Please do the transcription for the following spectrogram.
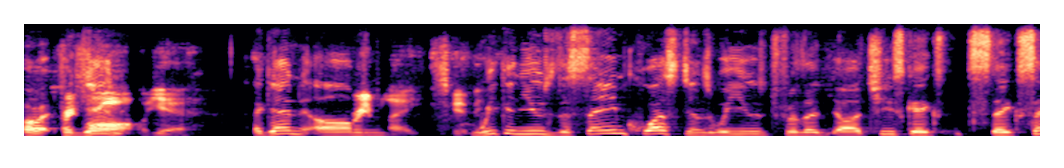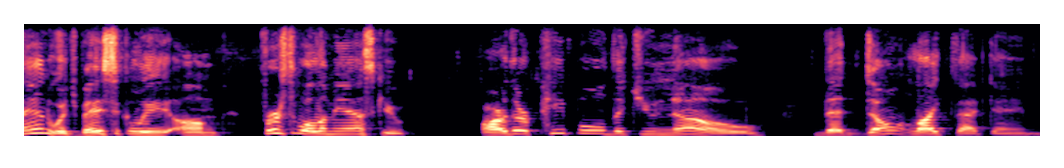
All right, free again, for all. Yeah. Again, um, free play. Excuse me. We can use the same questions we used for the uh, cheesecake steak sandwich. Basically, um, first of all, let me ask you: Are there people that you know that don't like that game?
